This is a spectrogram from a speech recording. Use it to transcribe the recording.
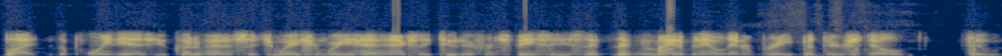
But the point is, you could have had a situation where you had actually two different species that, that might have been able to interbreed, but they're still two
